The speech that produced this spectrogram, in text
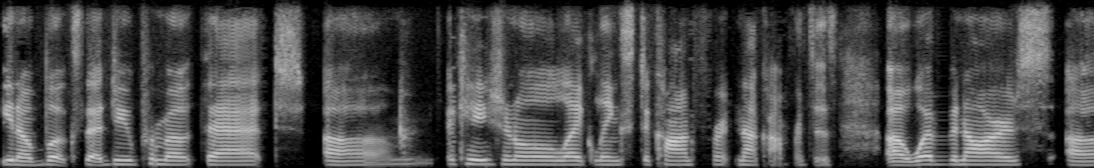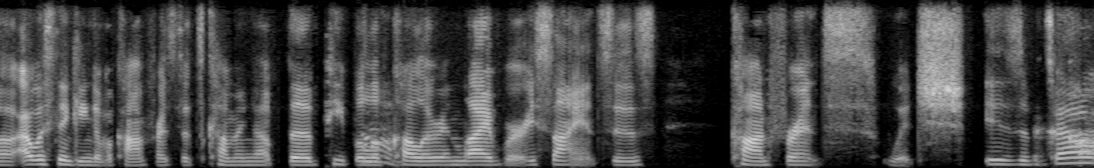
you know books that do promote that um, occasional like links to conference not conferences uh, webinars uh, i was thinking of a conference that's coming up the people Oh. of color in library sciences conference which is It's about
